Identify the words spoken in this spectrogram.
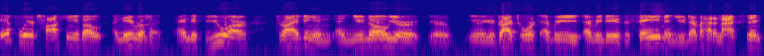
if we're talking about a neighborhood, and if you are driving and, and you know your your you know your drive to work every every day is the same, and you never had an accident,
